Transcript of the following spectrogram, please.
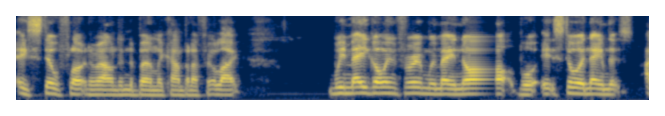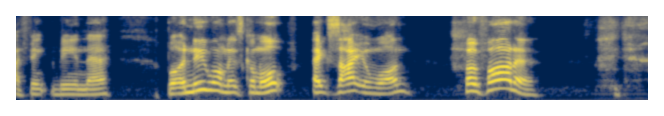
is still floating around in the Burnley camp. And I feel like we may go in for him, we may not, but it's still a name that's, I think, being there. But a new one that's come up, exciting one, Fofana.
